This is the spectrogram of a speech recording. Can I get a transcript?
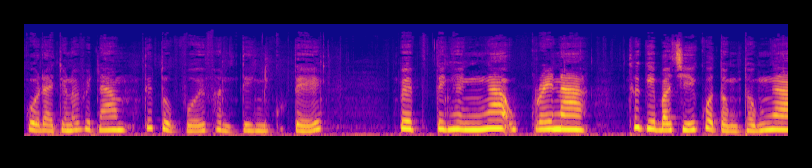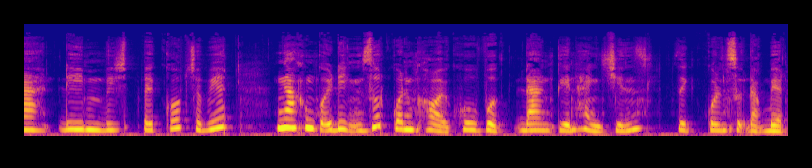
của Đài Tiếng nói Việt Nam tiếp tục với phần tin quốc tế. Về tình hình Nga-Ukraine, thư ký báo chí của Tổng thống Nga Dmitry Peskov cho biết, Nga không có ý định rút quân khỏi khu vực đang tiến hành chiến dịch quân sự đặc biệt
